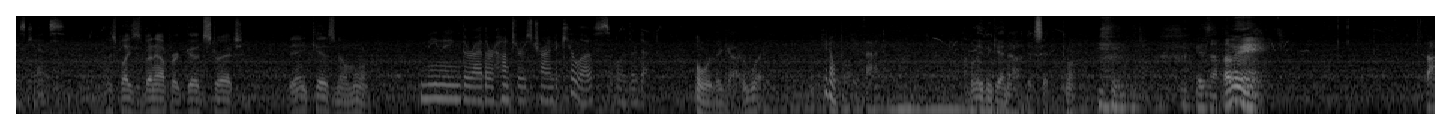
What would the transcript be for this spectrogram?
these kids. This place has been out for a good stretch. They ain't kids no more. Meaning they're either hunters trying to kill us, or they're dead. Or they got away. You don't believe that. I believe in getting out of this city. Come on. Exatamente. Tá.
